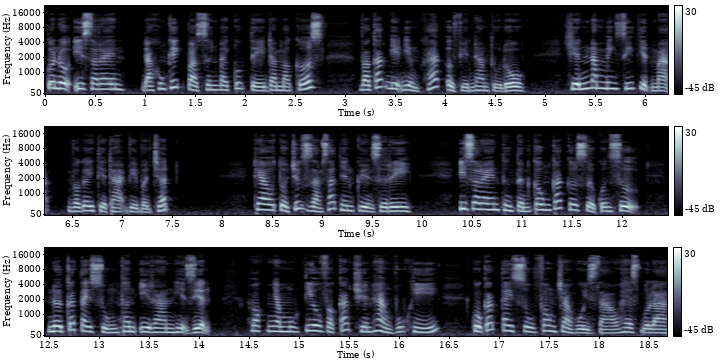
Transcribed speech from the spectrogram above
quân đội Israel đã không kích vào sân bay quốc tế Damascus và các địa điểm khác ở phía nam thủ đô, khiến 5 binh sĩ thiệt mạng và gây thiệt hại về vật chất. Theo Tổ chức Giám sát Nhân quyền Syria, Israel thường tấn công các cơ sở quân sự nơi các tay súng thân Iran hiện diện hoặc nhằm mục tiêu vào các chuyến hàng vũ khí của các tay súng phong trào Hồi giáo Hezbollah.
